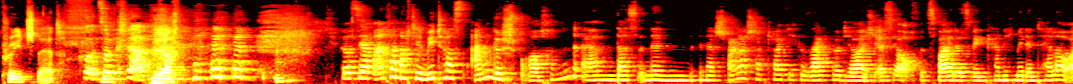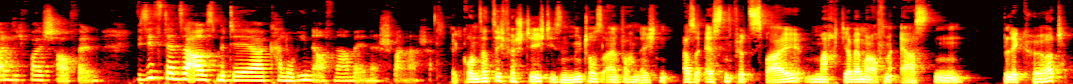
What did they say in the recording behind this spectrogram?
Preach that. Kurz und knapp. Ja. Du hast ja am Anfang noch den Mythos angesprochen, ähm, dass in, den, in der Schwangerschaft häufig gesagt wird, ja, ich esse ja auch für zwei, deswegen kann ich mir den Teller ordentlich vollschaufeln. Wie sieht es denn so aus mit der Kalorienaufnahme in der Schwangerschaft? Ja, grundsätzlich verstehe ich diesen Mythos einfach nicht. Also Essen für zwei macht ja, wenn man auf den ersten Blick hört,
